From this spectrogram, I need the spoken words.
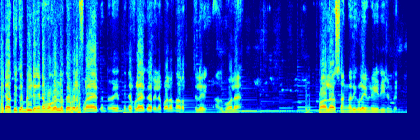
പിന്നെ അധികം ബിൽഡിങ്ങിന്റെ മുകളിൽ ഇതേപോലെ ഫ്ലാഗ് ഉണ്ട്. എന്തിന്റെ ഫ്ലാഗ് അറിയില്ല. പല നിറത്തിൽ അതുപോലെ പല സംഗതികളും ഇതിൽ എഴുതിയിട്ടുണ്ട്.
